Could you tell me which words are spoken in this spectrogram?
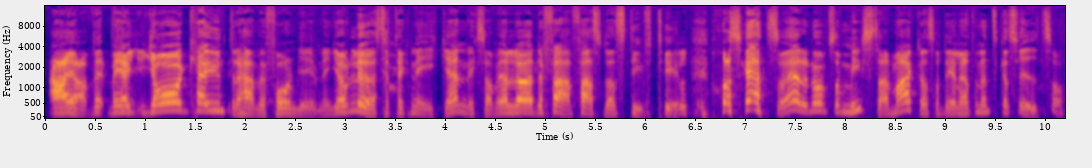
Ah, ja, men jag, jag kan ju inte det här med formgivning. Jag löser tekniken. Liksom. Jag löder fan fast några stift till. Och sen så är det någon som missar marknadsavdelningen att den inte ska se ut så.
